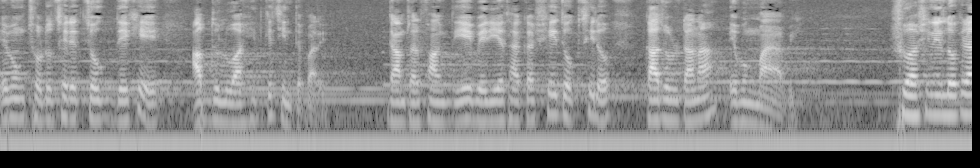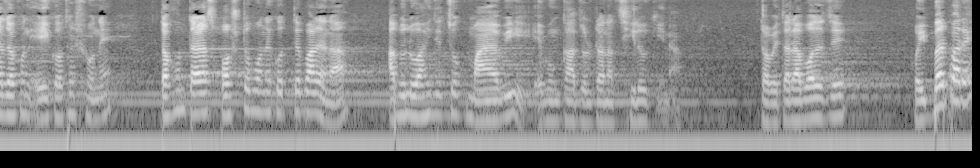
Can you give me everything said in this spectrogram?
এবং ছোট ছেলের চোখ দেখে আব্দুল ওয়াহিদকে চিনতে পারে। গামছার ফাঁক দিয়ে বেরিয়ে থাকা সেই চোখ ছিল কাজল টানা এবং মায়াবী। সুহাসিনীর লোকেরা যখন এই কথা শোনে, তখন তারা স্পষ্ট মনে করতে পারে না, আব্দুল ওয়াহিদের চোখ মায়াবী এবং কাজল টানা ছিল কিনা। তবে তারা বলে যে, হইবার পারে।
